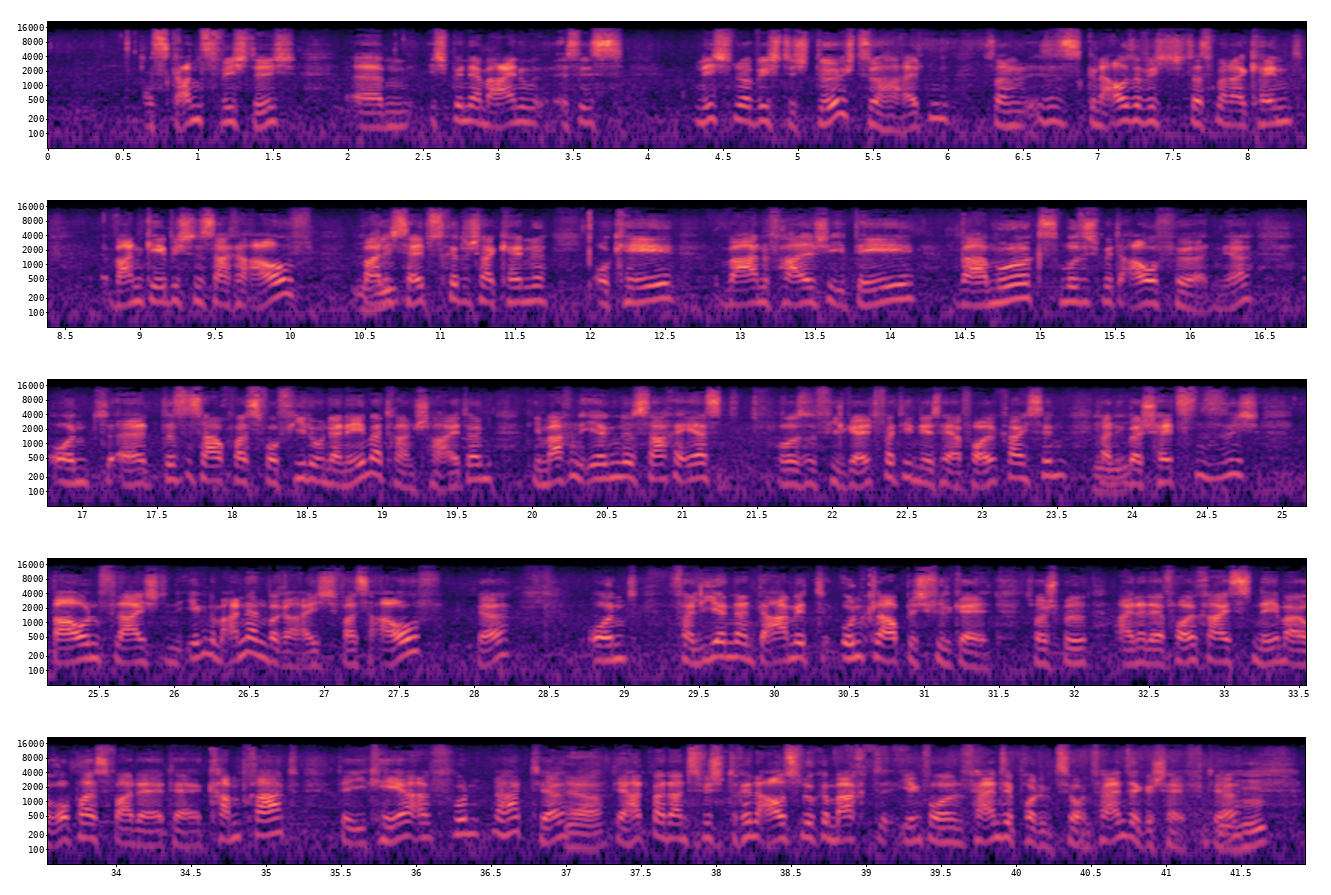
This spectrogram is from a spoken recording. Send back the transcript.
ist ganz wichtig, ähm, ich bin der Meinung, es ist nicht nur wichtig durchzuhalten, sondern es ist genauso wichtig, dass man erkennt, wann gebe ich eine Sache auf, weil ich selbstkritisch erkenne, okay, war eine falsche Idee, war Murks, muss ich mit aufhören. Ja? Und äh, das ist auch was, wo viele Unternehmer dran scheitern. Die machen irgendeine Sache erst, wo sie viel Geld verdienen, die sehr erfolgreich sind, dann überschätzen sie sich, bauen vielleicht in irgendeinem anderen Bereich was auf. Ja? Und verlieren dann damit unglaublich viel Geld. Zum Beispiel einer der erfolgreichsten Nehmer Europas war der, der Kamprad, der Ikea erfunden hat. Ja? Ja. Der hat mal dann zwischendrin Ausflug gemacht, irgendwo eine Fernsehproduktion, Fernsehgeschäft. Ja?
